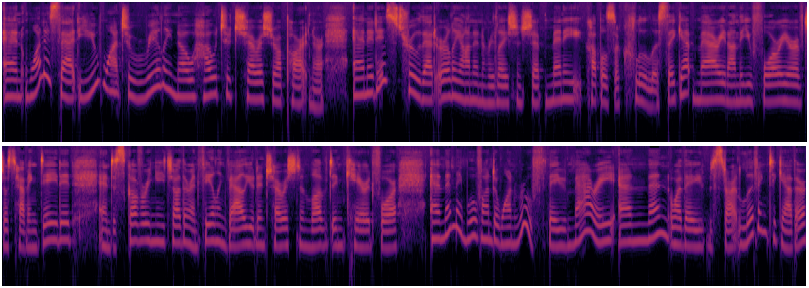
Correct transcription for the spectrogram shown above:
And one is that you want to really know how to cherish your partner. And it is true that early on in a relationship, many couples are clueless. They get married on the euphoria of just having dated and discovering each other and feeling feeling valued and cherished and loved and cared for. And then they move under one roof. They marry and then, or they start living together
